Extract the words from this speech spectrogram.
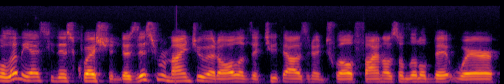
well, let me ask you this question. Does this remind you at all of the 2012 finals a little bit where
